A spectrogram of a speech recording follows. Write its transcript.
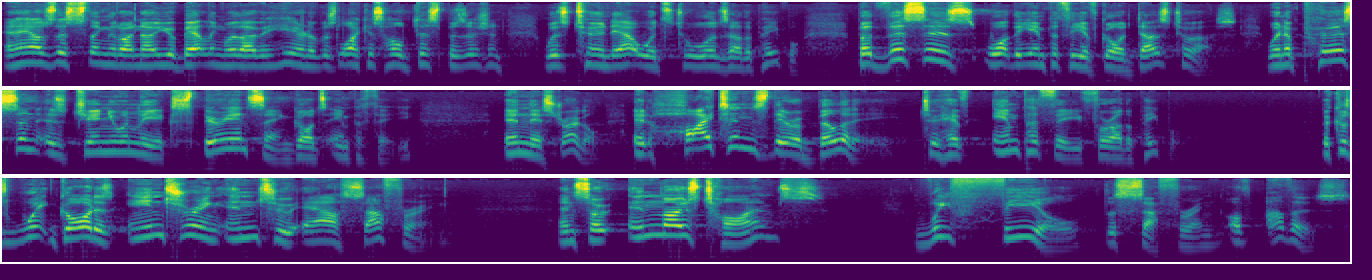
And how's this thing that I know you're battling with over here? And it was like his whole disposition was turned outwards towards other people. But this is what the empathy of God does to us. When a person is genuinely experiencing God's empathy in their struggle, it heightens their ability to have empathy for other people because we, God is entering into our suffering. And so, in those times, we feel the suffering of others.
